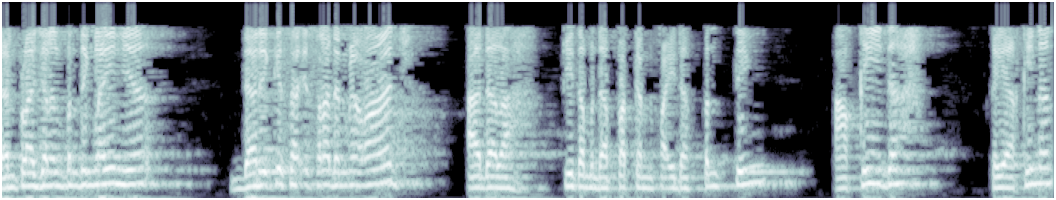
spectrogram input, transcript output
Dan pelajaran penting lainnya dari kisah Isra dan Mi'raj adalah kita mendapatkan faedah penting akidah keyakinan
